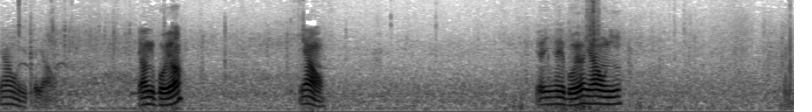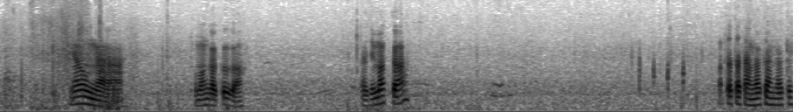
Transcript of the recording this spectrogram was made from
야옹이 있다 야옹. 야옹이 보여? 야옹. 여기 여기 보여? 야옹이? 야옹아 도망가 끄가 가지 말까? 왔다 갔다 안 갈게 안 갈게.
